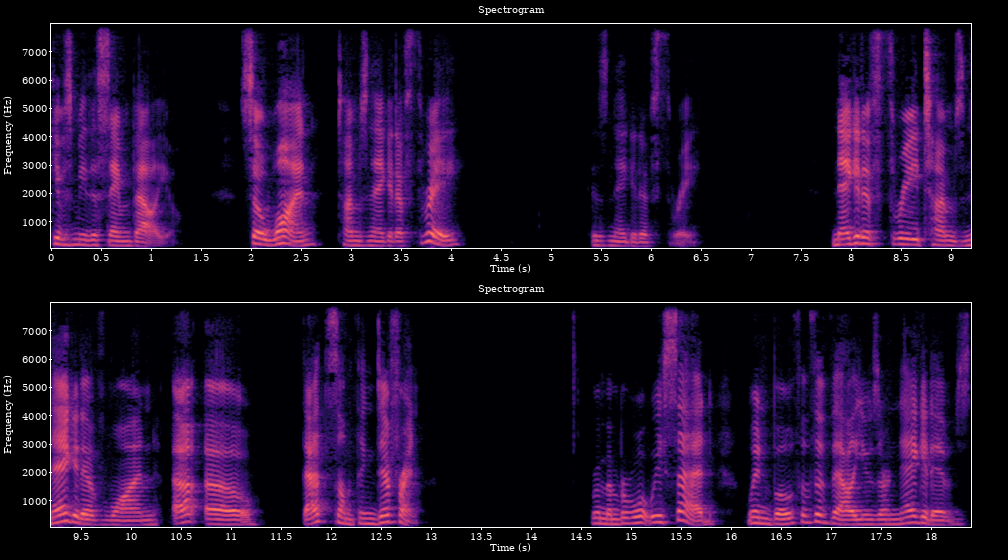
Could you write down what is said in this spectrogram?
gives me the same value. So 1 times negative 3 is negative 3. Negative 3 times negative 1, uh-oh, that's something different. Remember what we said, when both of the values are negatives,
